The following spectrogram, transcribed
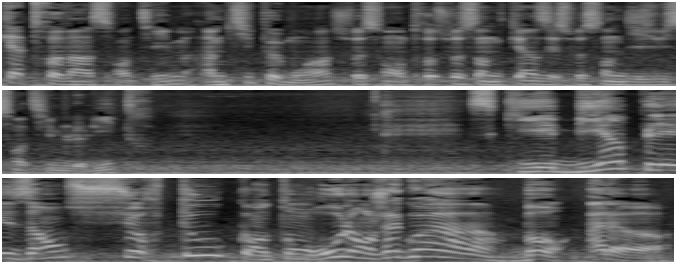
80 centimes, un petit peu moins, entre 75 et 78 centimes le litre. Ce qui est bien plaisant, surtout quand on roule en Jaguar. Bon, alors,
